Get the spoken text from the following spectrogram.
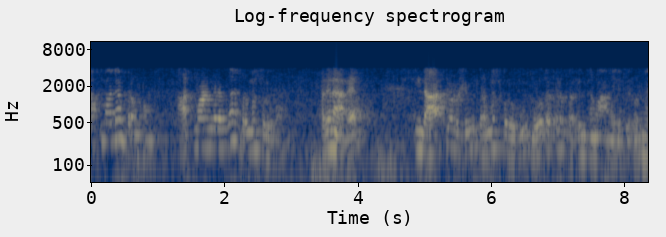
ஆத்மா தான் பிரம்மம். ஆத்மாங்கிறது தான் பிரம்மஸ்வரூபம். அதனால இந்த ஆத்ம விஷயம் பிரம்மஸ்வரூபம் லோகத்துல பிரசித்தமாக இருக்கு. பிரம்ம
